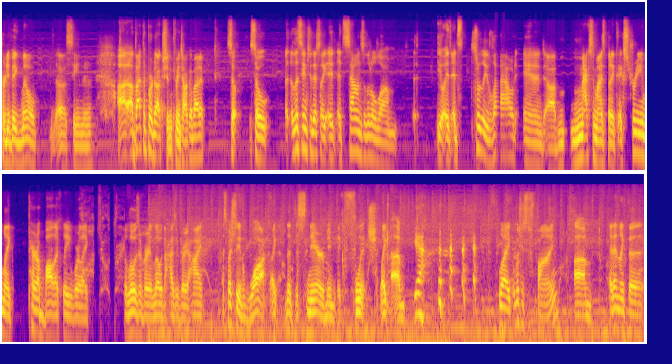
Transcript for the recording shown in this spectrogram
pretty big metal uh, scene there. Uh, about the production, can we talk about it? So, so uh, listening to this, like, it, it sounds a little, um, you know, it, it's certainly loud and uh, maximized, but extreme, like parabolically, where like the lows are very low and the highs are very high. Especially in walk, like the, the snare made me like flinch. Like, um, yeah like which is fine um and then like the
